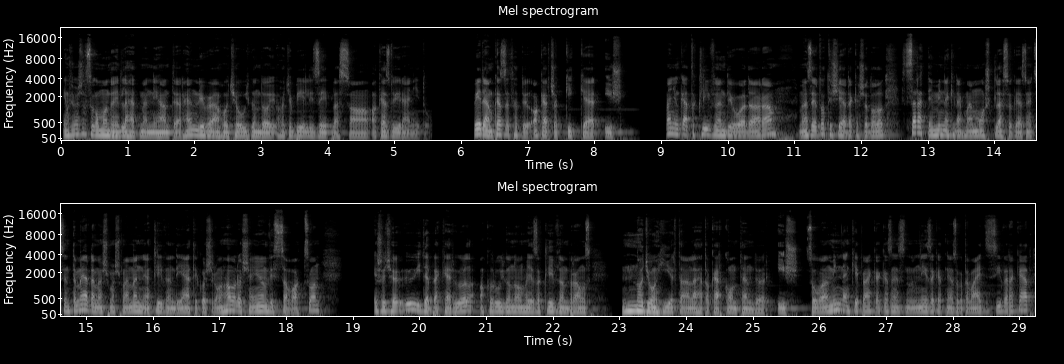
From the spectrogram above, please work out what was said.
Én most azt fogom mondani, hogy lehet menni Hunter Henryvel, hogyha úgy gondolj, hogyha Billy Zép lesz a, a kezdő irányító. Védelem kezdethető, akár csak kicker is. Menjünk át a Clevelandi oldalra, mert azért ott is érdekes a dolog. Szeretném mindenkinek már most leszögezni, hogy szerintem érdemes most már menni a Clevelandi játékosra, mert hamarosan jön vissza Watson, és hogyha ő ide bekerül, akkor úgy gondolom, hogy ez a Cleveland Browns nagyon hirtelen lehet akár contender is. Szóval mindenképp el kell kezdeni szerintem nézegetni azokat a wide receivereket,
